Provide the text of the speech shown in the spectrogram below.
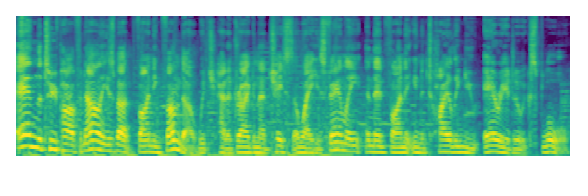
And the two-part finale is about finding Thunder, which had a dragon that chases away his family, and then finding an entirely new area to explore.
